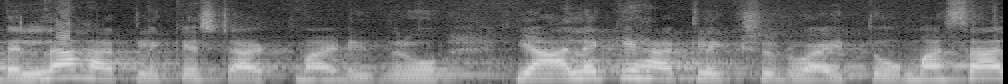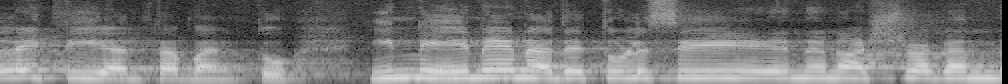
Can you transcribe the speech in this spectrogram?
ಬೆಲ್ಲ ಹಾಕಲಿಕ್ಕೆ ಸ್ಟಾರ್ಟ್ ಮಾಡಿದರು. ಯಾಲಕ್ಕಿ ಹಾಕ್ಲಿಕ್ಕೆ ಶುರುವಾಯಿತು. ಮಸಾಲೆ ಟೀ ಅಂತ ಬಂತು. ಇನ್ನೇನೇನು ಅದೇ ತುಳಸಿ, ಏನೇನೋ ಅಶ್ವಗಂಧ,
